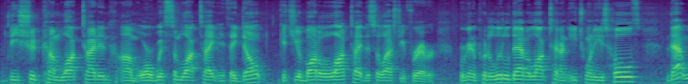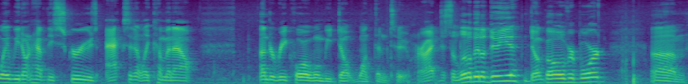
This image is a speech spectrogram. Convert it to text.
these should come Loctited um, or with some Loctite, and if they don't, get you a bottle of Loctite, this will last you forever. We're going to put a little dab of Loctite on each one of these holes. That way we don't have these screws accidentally coming out under recoil when we don't want them to. All right, just a little bit will do you. Don't go overboard. Um,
